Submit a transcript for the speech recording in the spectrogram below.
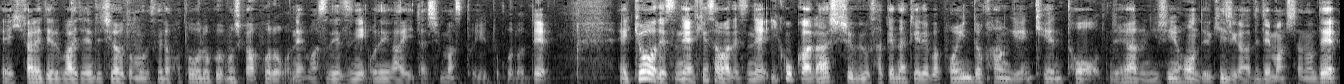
えー、聞かれている媒体によって違うと思うんですけど、登録もしくはフォローをね、忘れずにお願いいたしますというところで、え、今日はですね、今朝はですね、イコカラッシュを避けなければポイント還元検討、JR 西日本という記事が出てましたので、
